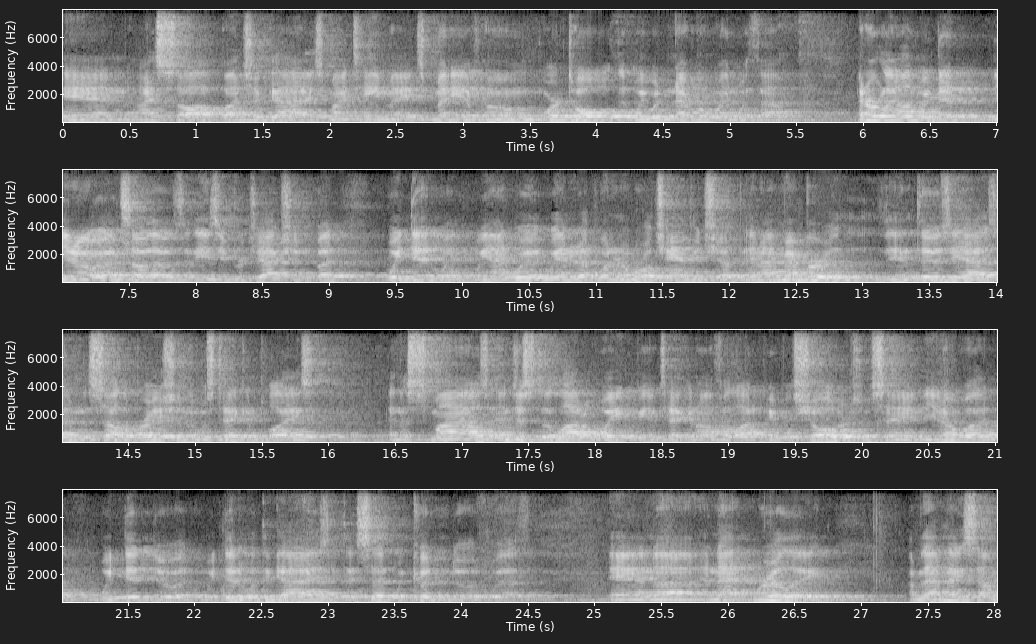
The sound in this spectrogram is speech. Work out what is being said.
and I saw a bunch of guys, my teammates, many of whom were told that we would never win with them. And early on we didn't, you know, and so that was an easy projection. But we did win. We, we, we ended up winning a world championship. And I remember the enthusiasm, the celebration that was taking place, and the smiles, and just a lot of weight being taken off a lot of people's shoulders and saying, you know what, we did do it. We did it with the guys that they said we couldn't do it with. And, uh, and that really, I mean, that may sound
